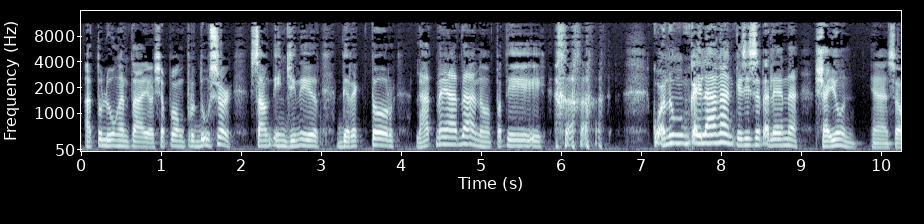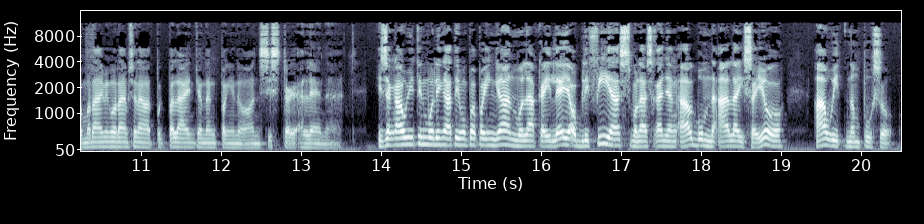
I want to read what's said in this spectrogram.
at tulungan tayo. Siya po ang producer, sound engineer, director, lahat na yata, no? Pati kung anong kailangan kay Sister Alena, siya yun. Yan, so maraming maraming salamat pagpalain ka ng Panginoon, Sister Alena. Isang awitin muling ating mapapakinggan mula kay Leia Oblifias mula sa kanyang album na Alay Sa'yo, Awit ng Puso.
